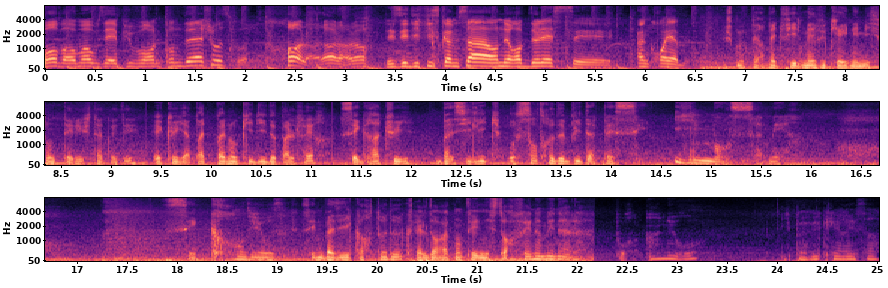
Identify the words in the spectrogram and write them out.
Bon bah au moins vous avez pu vous rendre compte de la chose quoi. Oh là là là là. Les édifices comme ça en Europe de l'Est c'est incroyable. Je me permets de filmer vu qu'il y a une émission de télé juste à côté et qu'il n'y a pas de panneau qui dit de pas le faire. C'est gratuit. Basilique au centre de Budapest, c'est immense sa mère. C'est grandiose. C'est une basilique orthodoxe. Elle doit raconter une histoire phénoménale. Pour 1 euro, ils peuvent éclairer ça.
